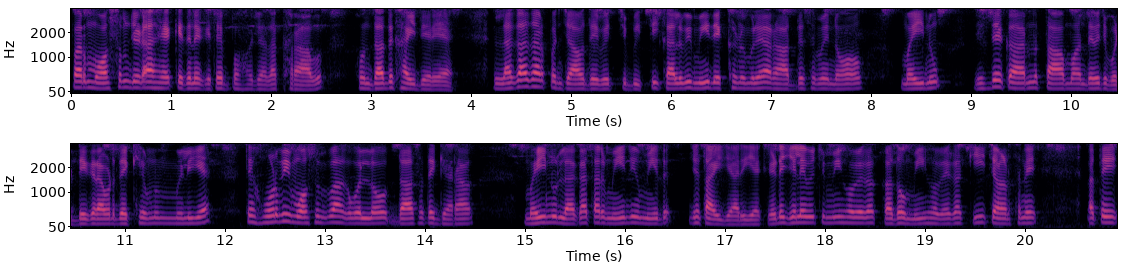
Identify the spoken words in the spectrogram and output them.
ਪਰ ਮੌਸਮ ਜਿਹੜਾ ਹੈ ਕਿਤੇ ਨਾ ਕਿਤੇ ਬਹੁਤ ਜ਼ਿਆਦਾ ਖਰਾਬ ਹੁੰਦਾ ਦਿਖਾਈ ਦੇ ਰਿਹਾ ਹੈ। ਲਗਾਤਾਰ ਪੰਜਾਬ ਦੇ ਵਿੱਚ ਬੀਤੀ ਕੱਲ ਵੀ ਮੀਂਹ ਦੇਖਣ ਨੂੰ ਮਿਲਿਆ। ਰਾਤ ਦੇ ਸਮੇਂ 9 ਮਈ ਨੂੰ ਜਿਸ ਦੇ ਕਾਰਨ ਤਾਪਮਾਨ ਦੇ ਵਿੱਚ ਵੱਡੀ ਗਿਰਾਵਟ ਦੇਖਣ ਨੂੰ ਮਿਲੀ ਹੈ ਤੇ ਹੁਣ ਵੀ ਮੌਸਮ ਵਿਭਾਗ ਵੱਲੋਂ 10 ਅਤੇ 11 ਮਈ ਨੂੰ ਲਗਾਤਾਰ ਮੀਂਹ ਦੀ ਉਮੀਦ ਜਤਾਈ ਜਾ ਰਹੀ ਹੈ। ਕਿਹੜੇ ਜ਼ਿਲ੍ਹੇ ਵਿੱਚ ਮੀਂਹ ਹੋਵੇਗਾ, ਕਦੋਂ ਮੀਂਹ ਹੋਵੇਗਾ, ਕੀ ਚਾਂਸ ਨੇ ਅਤੇ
